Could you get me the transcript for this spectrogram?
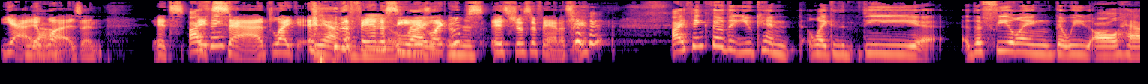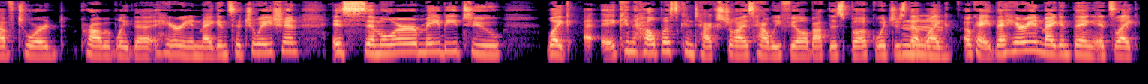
yeah, Yeah. it was and it's I it's think- sad. Like Yeah. the Mhm. fantasy Right. is like, oops, it's just a fantasy. I think though that you can like the the feeling that we all have toward probably the Harry and Meghan situation is similar maybe to like uh, it can help us contextualize how we feel about this book which is that Mm. like okay the Harry and Meghan thing it's like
